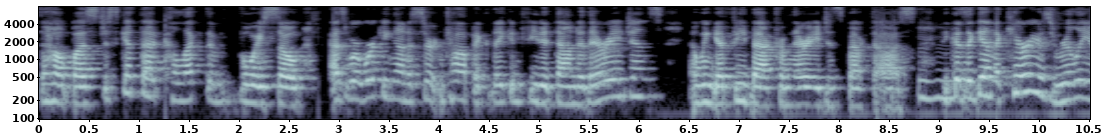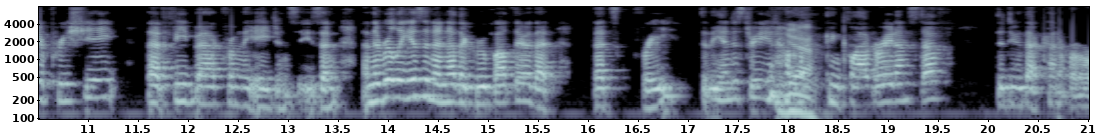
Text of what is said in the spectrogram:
to help us just get that collective voice. So as we're working on a certain topic, they can feed it down to their agents and we can get feedback from their agents back to us. Mm-hmm. Because again, the carriers really appreciate that feedback from the agencies. And and there really isn't another group out there that that's free to the industry, you know, yeah. can collaborate on stuff to do that kind of a role.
